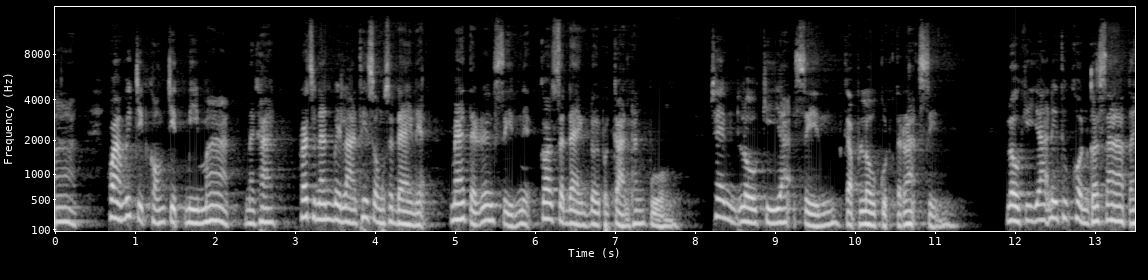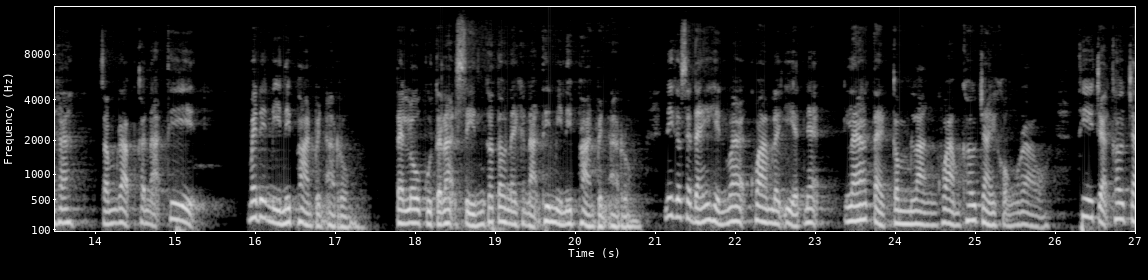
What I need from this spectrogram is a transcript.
มาก ความวิจิตรของจิตมีมากนะคะ เพราะฉะนั้นเวลาที่ทรงแสดงเนี่ยแม้แต่เรื่องศีลเนี่ยก็แสดงโดยประการทั้งปวง เช่น โลกิยะศีลกับโลกุตระศีลโลกิยะนี่ทุกคนก็ทราบนะคะสำหรับขณะที่ไม่ได้มีนิพพานเป็นอารมณ์ แต่โลกุตระศีลก็ต้องในขณะที่มีนิพพานเป็นอารมณ์ นี่ก็แสดงให้เห็นว่าความละเอียดเนี่ยแล้วแต่กำลังความเข้าใจของเรา ที่จะเข้าใจ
